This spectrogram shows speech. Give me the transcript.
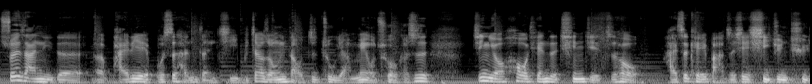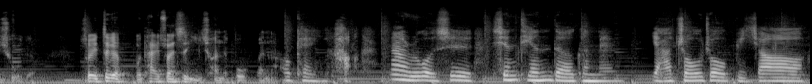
虽然你的呃排列不是很整齐，比较容易导致蛀牙，没有错。可是经由后天的清洁之后，还是可以把这些细菌去除的，所以这个不太算是遗传的部分了。OK，好，那如果是先天的，可能牙周就比较。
